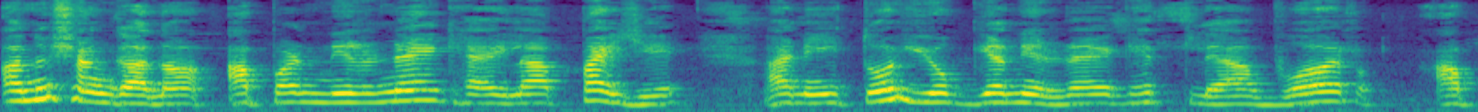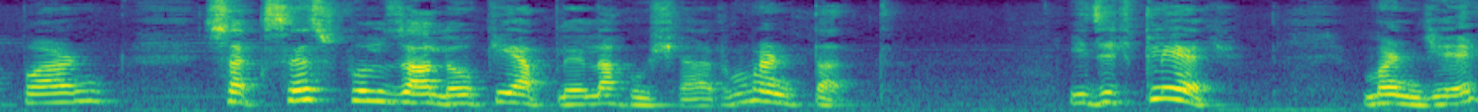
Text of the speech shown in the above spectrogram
अनुषंगानं आपण निर्णय घ्यायला पाहिजे आणि तो योग्य निर्णय घेतल्यावर आपण सक्सेसफुल झालो की आपल्याला हुशार म्हणतात. इज इट क्लिअर म्हणजे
